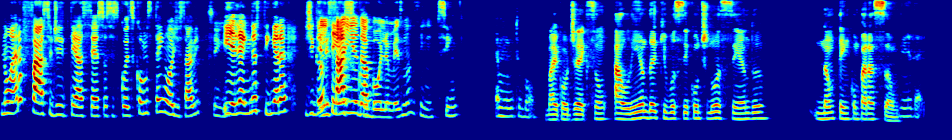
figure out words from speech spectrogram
não era fácil de ter acesso a essas coisas como se tem hoje, sabe? Sim. E ele ainda assim era ele gigantesco. saía da bolha mesmo assim. Sim. É muito bom. Michael Jackson, a lenda que você continua sendo, não tem comparação. Verdade.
